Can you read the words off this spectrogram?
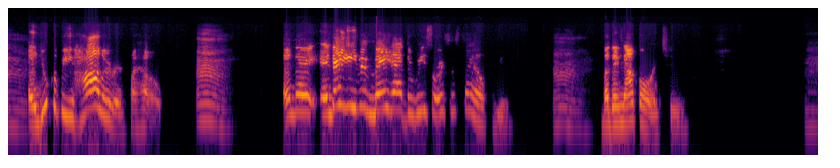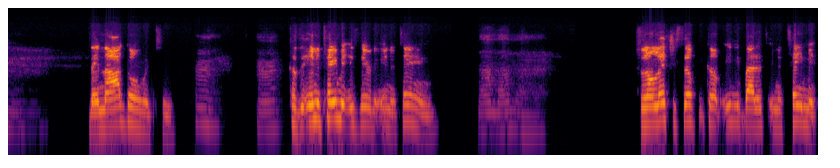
Mm. And you could be hollering for help. Mm. And they and they even may have the resources to help you. Mm. But they're not going to. Mm. They're not going to. Mm. Because the entertainment is there to entertain. My, my, my. So don't let yourself become anybody's entertainment.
